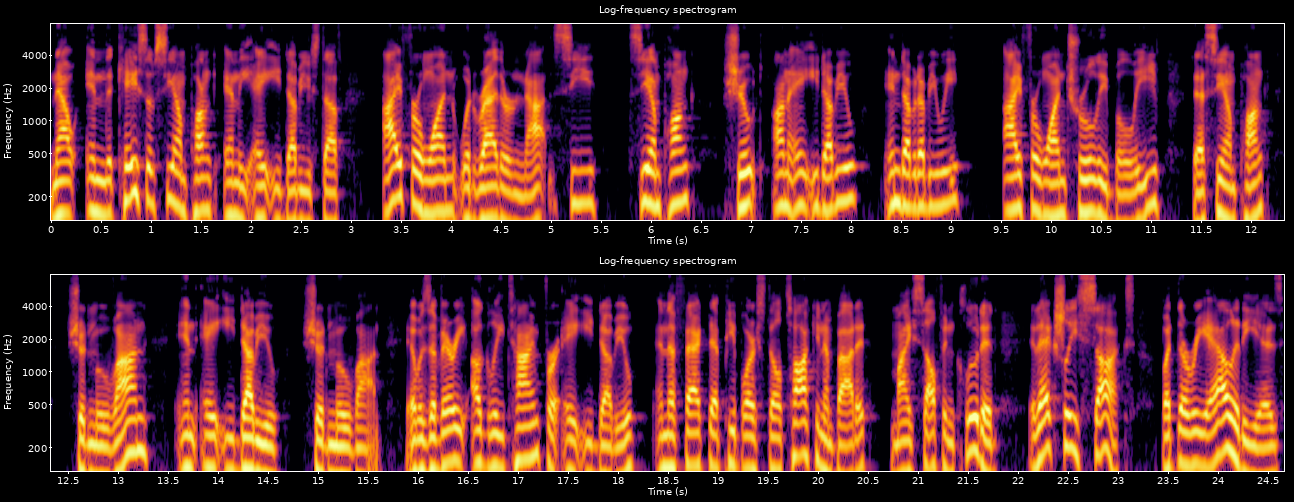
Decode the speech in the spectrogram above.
Now, in the case of CM Punk and the AEW stuff, I for one would rather not see CM Punk shoot on AEW in WWE. I for one truly believe that CM Punk should move on and AEW should move on. It was a very ugly time for AEW, and the fact that people are still talking about it, myself included, it actually sucks. But the reality is,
